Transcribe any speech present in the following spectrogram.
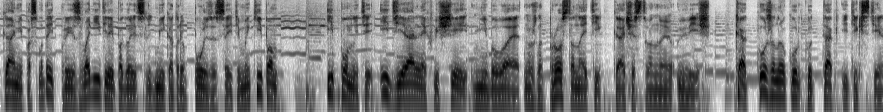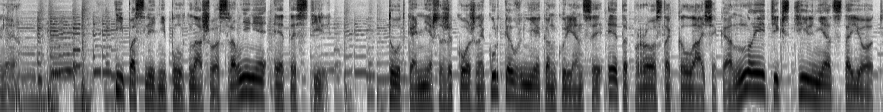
ткани, посмотреть производителей, поговорить с людьми, которые пользуются этим экипом – и помните, идеальных вещей не бывает. Нужно просто найти качественную вещь. Как кожаную куртку, так и текстильную. И последний пункт нашего сравнения – это стиль. Тут, конечно же, кожаная куртка вне конкуренции. Это просто классика. Но и текстиль не отстает.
